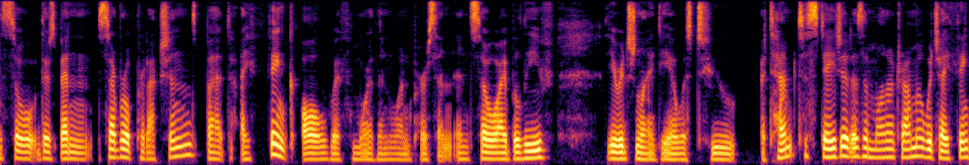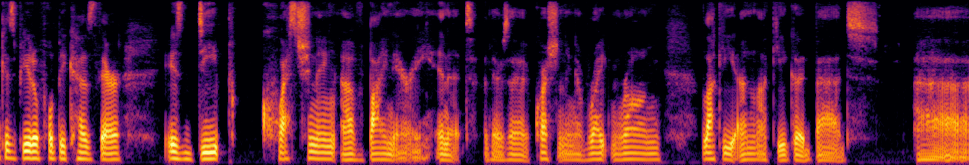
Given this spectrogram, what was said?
so there's been several productions, but I think all with more than one person. And so I believe the original idea was to attempt to stage it as a monodrama, which I think is beautiful because there is deep questioning of binary in it. There's a questioning of right and wrong, lucky, unlucky, good, bad uh,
